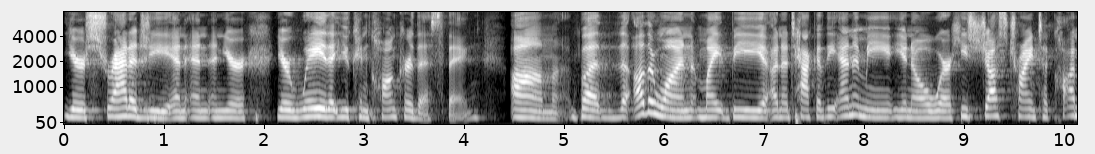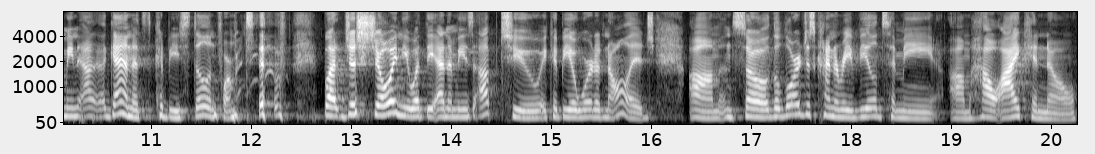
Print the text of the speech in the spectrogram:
your strategy and, and, and your, your way that you can conquer this thing. Um, but the other one might be an attack of the enemy, you know, where he's just trying to, I mean, again, it could be still informative, but just showing you what the enemy's up to. It could be a word of knowledge. Um, and so the Lord just kind of revealed to me um, how I can know.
